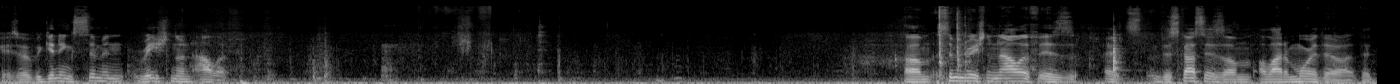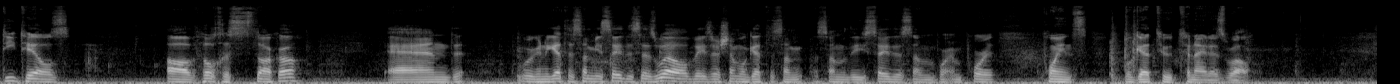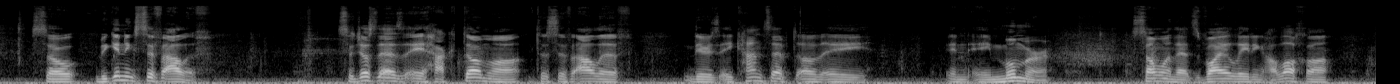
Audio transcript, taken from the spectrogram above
Okay, so beginning Simon Reish Nun Aleph. Um, Simon Reish Nun Aleph is it discusses um, a lot of more the the details of Hilchas Staka, and we're going to get to some this as well. Bezer Hashem will get to some some of these this some important points we'll get to tonight as well. So, beginning Sif Aleph. So just as a hakdama to Sif Aleph, there's a concept of a in a mummer, someone that's violating halacha.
